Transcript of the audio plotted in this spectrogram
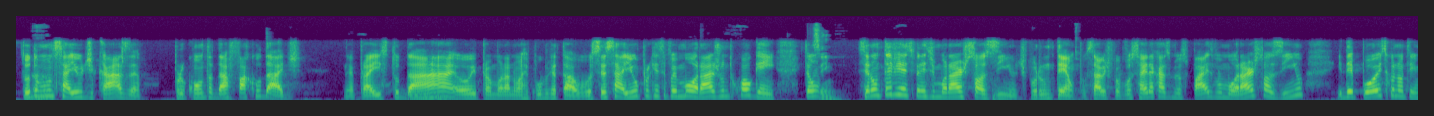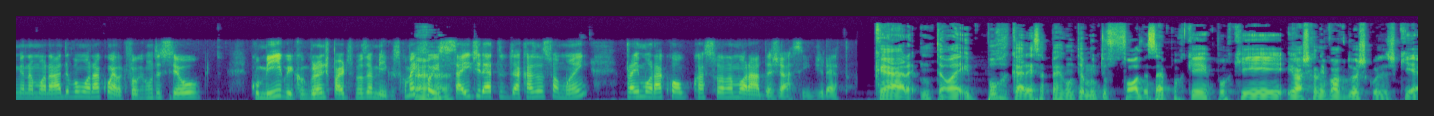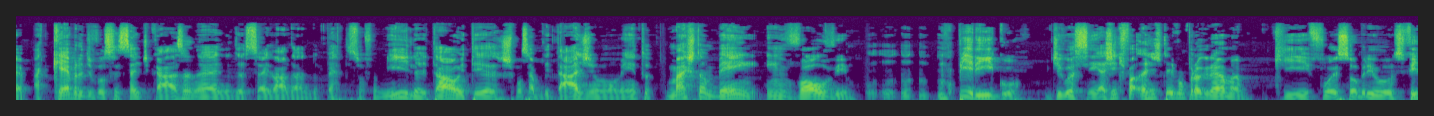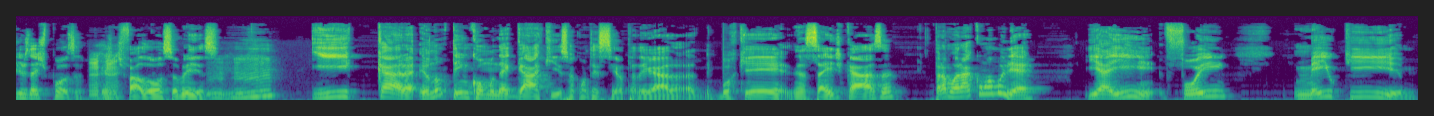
todo Ah. mundo saiu de casa por conta da faculdade, né, pra ir estudar ou ir pra morar numa república e tal. Você saiu porque você foi morar junto com alguém. Então, Sim. você não teve a experiência de morar sozinho, tipo, por um tempo, sabe? Tipo, eu vou sair da casa dos meus pais, vou morar sozinho, e depois, quando eu tenho minha namorada, eu vou morar com ela, que foi o que aconteceu comigo e com grande parte dos meus amigos. Como é que foi Aham. isso? Sair direto da casa da sua mãe pra ir morar com a, com a sua namorada já, assim, direto? Cara, então, é, porra, cara, essa pergunta é muito foda, sabe por quê? Porque eu acho que ela envolve duas coisas, que é a quebra de você sair de casa, né, de sair lá da, do- perto da sua família e tal, e ter responsabilidade no momento, mas também envolve um, um- um perigo, digo assim. A gente, a gente teve um programa que foi sobre os filhos da esposa, que a Uhum. gente falou sobre isso. Uhum. E, cara, eu não tenho como negar que isso aconteceu, tá ligado? Porque eu saí de casa pra morar com uma mulher. E aí foi meio que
